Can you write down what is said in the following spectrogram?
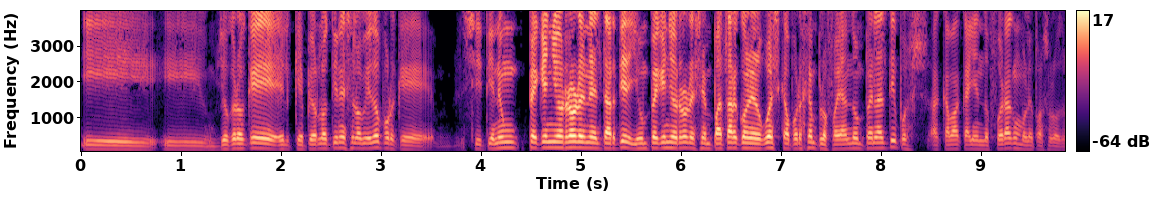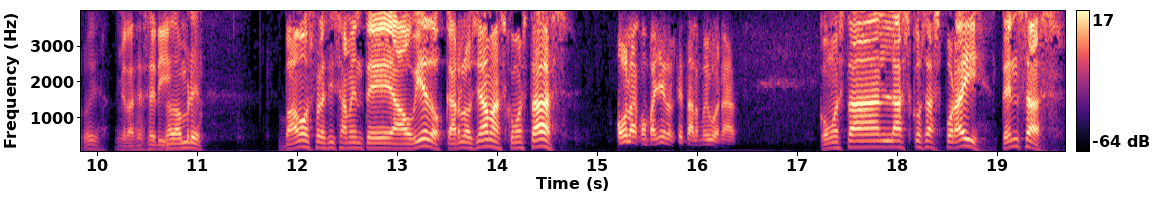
Y, y, yo creo que el que peor lo tiene es el Oviedo porque si tiene un pequeño error en el Tartiere y un pequeño error es empatar con el Huesca, por ejemplo, fallando un penalti, pues acaba cayendo fuera como le pasó el otro día. Gracias, Eri. Nada, hombre. Vamos precisamente a Oviedo. Carlos Llamas, ¿cómo estás? Hola, compañeros, ¿qué tal? Muy buenas. ¿Cómo están las cosas por ahí? ¿Tensas?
